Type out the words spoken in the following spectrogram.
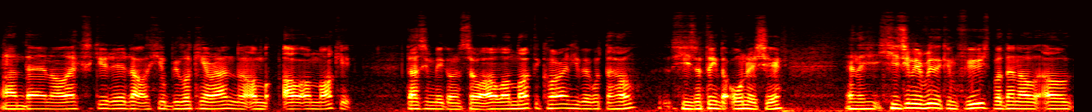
and then I'll execute it. I'll, he'll be looking around, and I'll, unlock it. That's gonna be going. So I'll unlock the car, and he'll be like, what the hell? He's gonna think the owner's here, and he's gonna be really confused. But then I'll I'll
